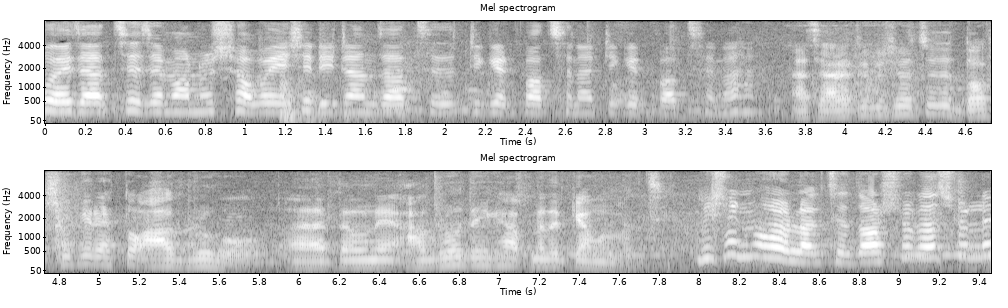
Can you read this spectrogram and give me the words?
হয়ে যাচ্ছে যে মানুষ সবাই এসে রিটার্ন যাচ্ছে টিকিট পাচ্ছে না টিকিট পাচ্ছে না। আচ্ছা আরেকটা বিষয় হচ্ছে যে দর্শকের এত আগ্রহ তার মানে আগ্রহ দেখে আপনাদের কেমন লাগছে? ভীষণ ভালো লাগছে। দর্শক আসলে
